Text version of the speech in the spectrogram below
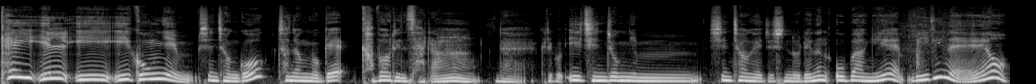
K1220님 신청곡 저녁록의 가버린 사랑. 네. 그리고 이진종님 신청해 주신 노래는 오방이의 미리네요.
